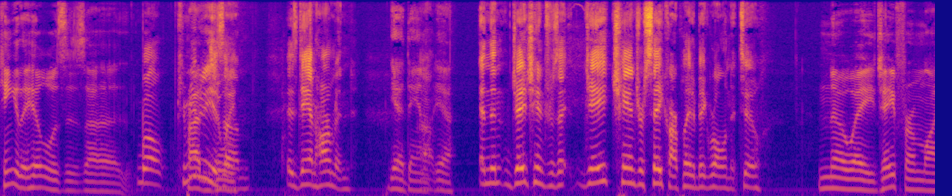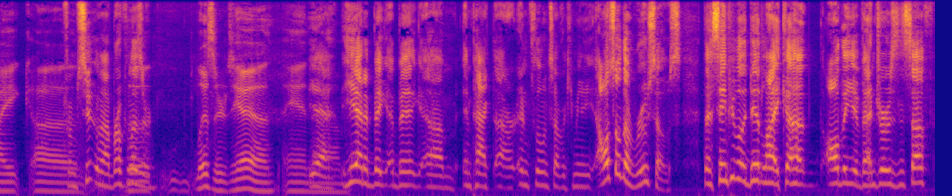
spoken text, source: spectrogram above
King of the Hill was his. Uh, Well, Community is Joy. um is Dan Harmon, yeah, Dan. Um, yeah. and then Jay Chandra Jay Chandrasekhar played a big role in it too. No way, Jay from like uh, From Su- uh, Broken Lizard. Lizards, yeah, and Yeah, um, he had a big, a big um, impact or influence over community. Also, the Russos, the same people that did like uh, all the Avengers and stuff,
